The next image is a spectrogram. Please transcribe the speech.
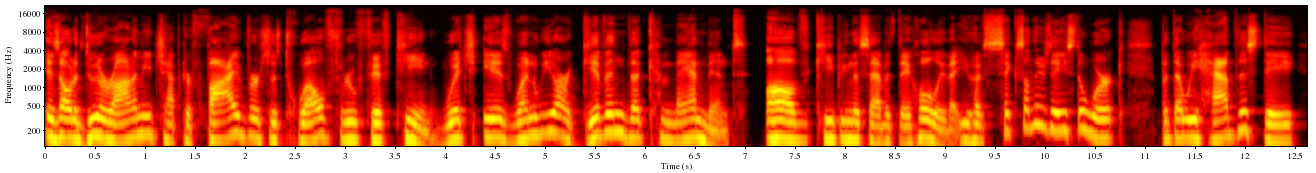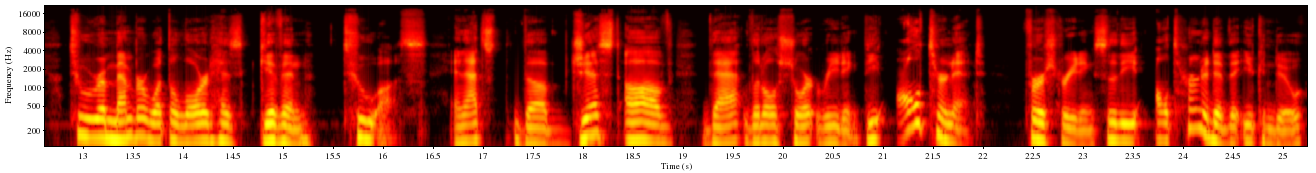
is out of Deuteronomy chapter 5, verses 12 through 15, which is when we are given the commandment of keeping the Sabbath day holy, that you have six other days to work, but that we have this day to remember what the Lord has given to us. And that's the gist of that little short reading. The alternate first reading, so the alternative that you can do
